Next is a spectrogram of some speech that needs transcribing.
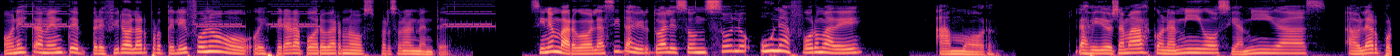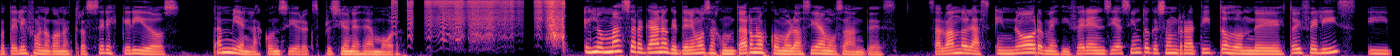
honestamente prefiero hablar por teléfono o, esperar a poder vernos personalmente. Sin embargo, las citas virtuales son solo una forma de amor. Las videollamadas con amigos y amigas, hablar por teléfono con nuestros seres queridos, también las considero expresiones de amor. Es lo más cercano que tenemos a juntarnos como lo hacíamos antes. Salvando las enormes diferencias, siento que son ratitos donde estoy feliz y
